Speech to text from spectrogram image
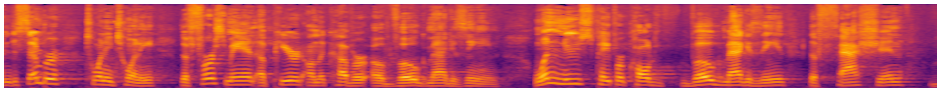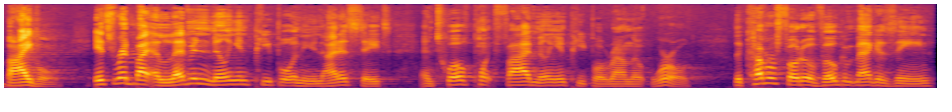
In December 2020, the first man appeared on the cover of Vogue magazine. One newspaper called Vogue magazine the Fashion Bible. It's read by 11 million people in the United States and 12.5 million people around the world. The cover photo of Vogue magazine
